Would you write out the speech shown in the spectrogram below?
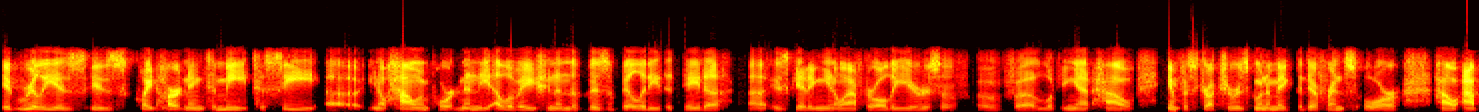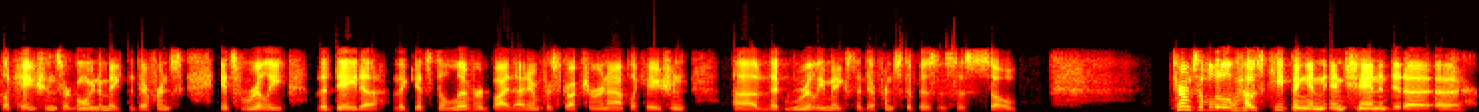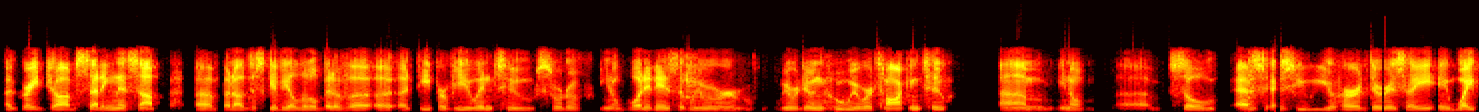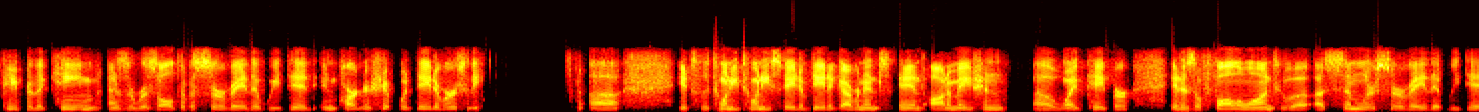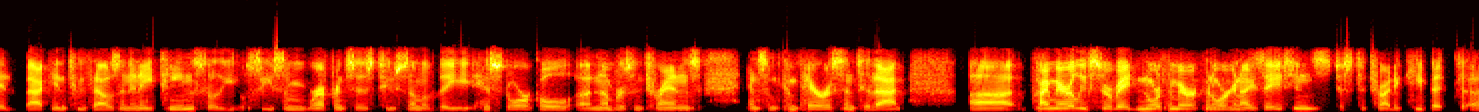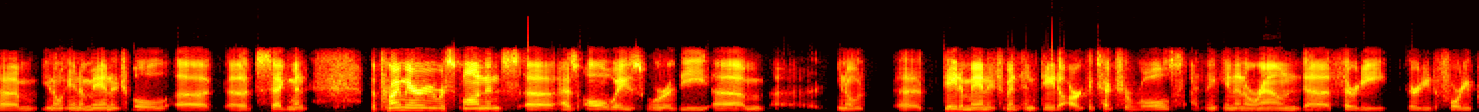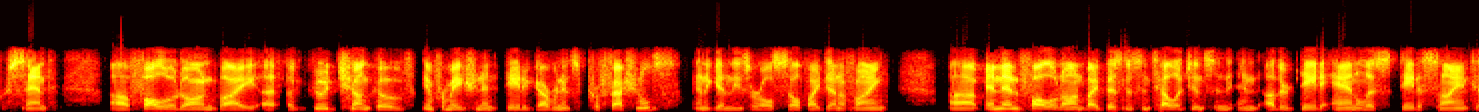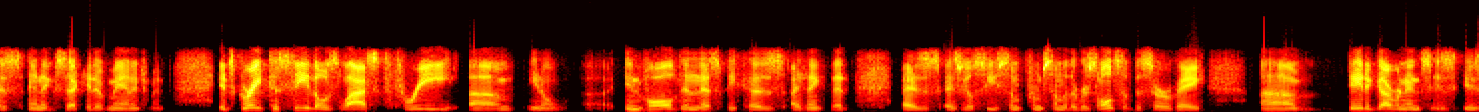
it really is is quite heartening to me to see uh, you know how important and the elevation and the visibility that data uh, is getting you know after all the years of of uh, looking at how infrastructure is going to make the difference or how applications are going to make the difference. It's really the data that gets delivered by that infrastructure and application uh, that really makes the difference to businesses. So in terms of a little housekeeping, and, and Shannon did a, a, a, great job setting this up, uh, but I'll just give you a little bit of a, a, deeper view into sort of you know what it is that we were we were doing, who we were talking to. Um, you know, uh, so as as you you heard, there is a, a white paper that came as a result of a survey that we did in partnership with Dataversity. Uh, it's the 2020 State of Data Governance and Automation uh, white paper. It is a follow on to a, a, similar survey that we did back in 2018. So you'll see some references to some of the historical uh, numbers and trends and some comparison to that. Uh, primarily surveyed North American organizations just to try to keep it, um, you know, in a manageable uh, uh, segment. The primary respondents, uh, as always, were the um, you know, uh, data management and data architecture roles, I think in and around uh, 30, 30 to 40 percent, uh, followed on by a, a, good chunk of information and data governance professionals. And again, these are all self-identifying. Uh, and then followed on by business intelligence and, and, other data analysts, data scientists, and executive management. It's great to see those last three, um, you know, uh, involved in this because I think that as as you'll see some from some of the results of the survey, uh, data governance is is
